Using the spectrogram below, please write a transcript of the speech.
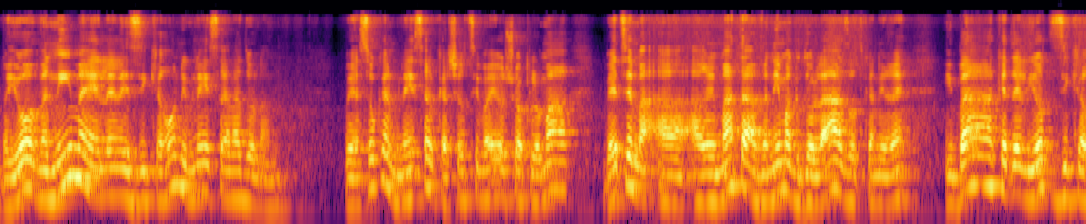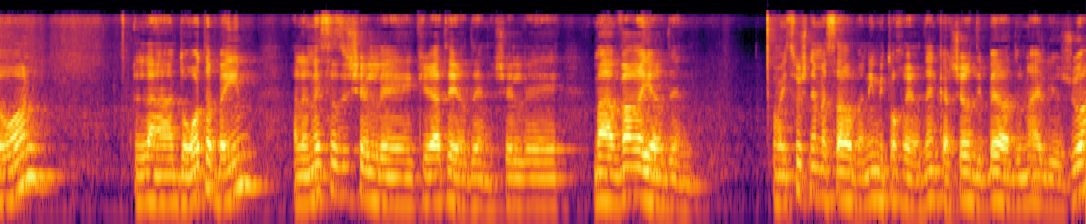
והיו אבנים האלה לזיכרון לבני ישראל עד עולם. ויעשו כאן בני ישראל כאשר ציווה יהושע. כלומר, בעצם ערימת האבנים הגדולה הזאת כנראה, היא באה כדי להיות זיכרון לדורות הבאים על הנס הזה של אה, קריאת הירדן, של אה, מעבר הירדן. ויצאו 12 אבנים מתוך הירדן כאשר דיבר אדוני אל יהושע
